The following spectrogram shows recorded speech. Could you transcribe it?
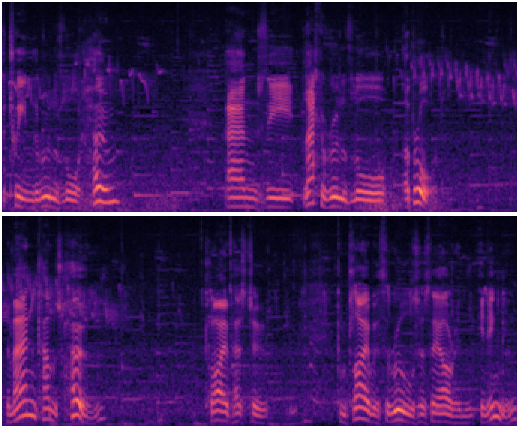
between the rule of law at home and the lack of rule of law abroad. The man comes home, Clive has to comply with the rules as they are in, in England,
